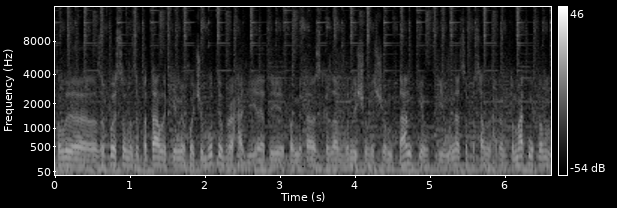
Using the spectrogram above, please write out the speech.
Коли е, записували, запитали, ким я хочу бути в бригаді, я тоді пам'ятаю, сказав винищувачем танків, і мене записали гранатометником.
